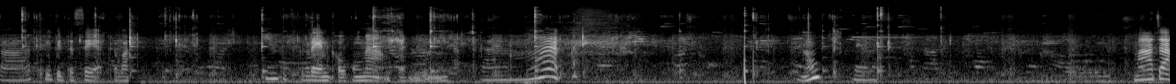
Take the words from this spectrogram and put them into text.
ปลาคือเป็นตะแสบใช่ปะนี่เป็นแลนเขาของน้ำกันอยู่นี่ปลาเนาะมาจ้ะ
